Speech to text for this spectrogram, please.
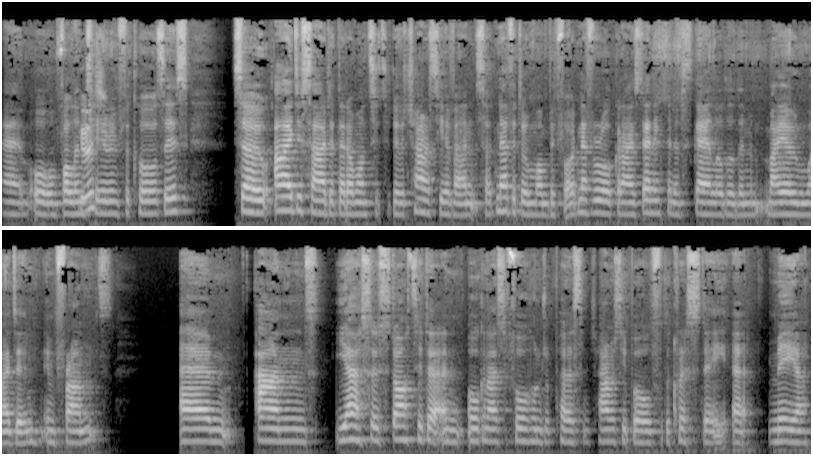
um, or volunteering Good. for causes. So I decided that I wanted to do a charity event. So I'd never done one before. I'd never organised anything of scale other than my own wedding in France. Um, and yeah, so started and organised a 400 person charity ball for the Christie at Mia.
